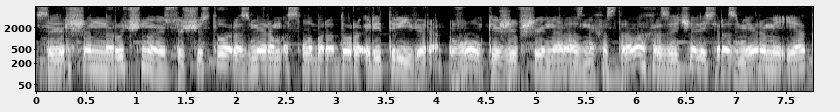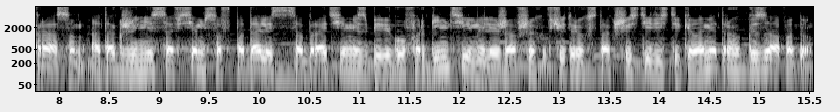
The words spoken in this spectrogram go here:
совершенно ручное существо размером с лабрадор-ретривера. Волки, жившие на разных островах, различались размерами и окрасом, а также не совсем совпадали с собратьями с берегов Аргентины, лежавших в 460 километрах к западу.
